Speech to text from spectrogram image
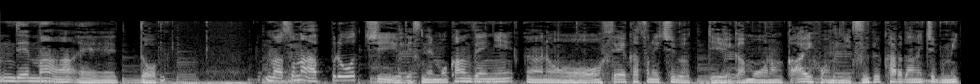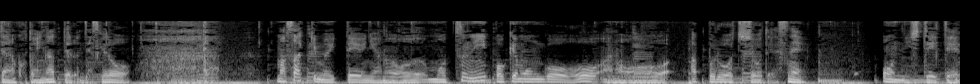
んで、まあ、えー、っと、まあその Apple Watch ですね、もう完全に、あのー、生活の一部っていうか、もうなんか iPhone に次ぐ体の一部みたいなことになってるんですけど、まあさっきも言ったように、あのー、もう常にポケモン GO を、あのー、Apple Watch 上でですね、オンにしていて、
